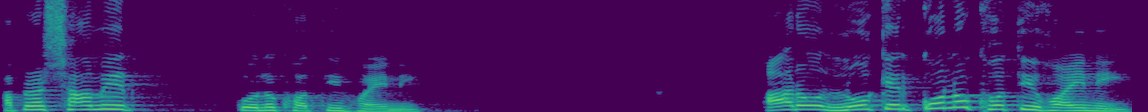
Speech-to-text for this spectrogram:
আপনার স্বামীর কোনো ক্ষতি হয়নি। আরও লোকের কোনো ক্ষতি হয়নি।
